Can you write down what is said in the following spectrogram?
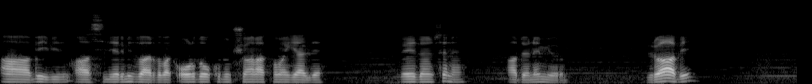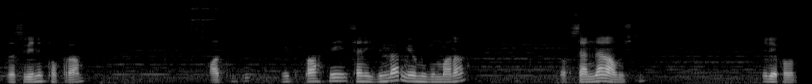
Abi bizim asilerimiz vardı. Bak orada okudum şu an aklıma geldi. Buraya dönsene. Ha dönemiyorum. Yürü abi. Burası benim toprağım. Git Bahri sen izin vermiyor muydun bana? Yok senden almıştım. Şöyle yapalım.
